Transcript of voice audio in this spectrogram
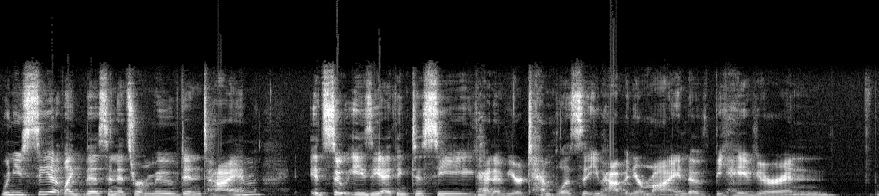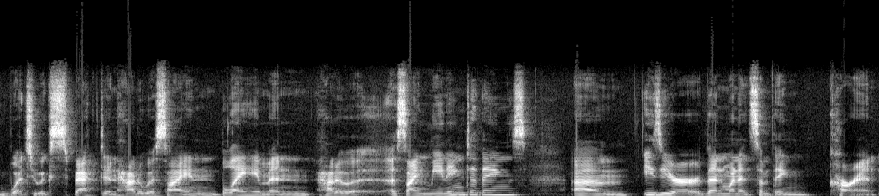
when you see it like this and it's removed in time, it's so easy, I think, to see kind of your templates that you have in your mind of behavior and what to expect and how to assign blame and how to assign meaning to things um, easier than when it's something current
